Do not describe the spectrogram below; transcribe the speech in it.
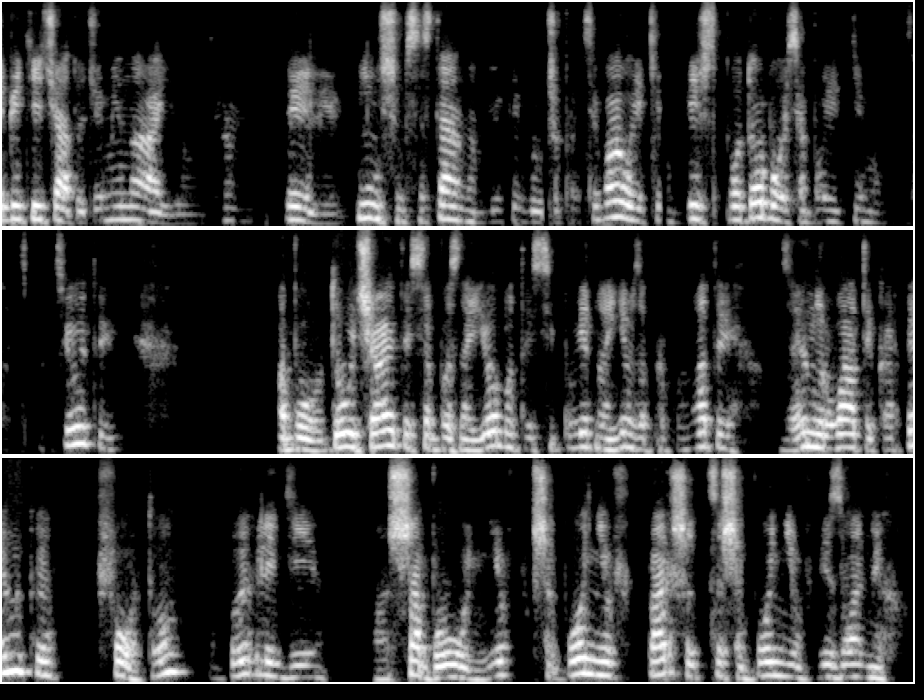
GPT-чату, Gemini, Delhi, іншим системам, яким ви вже працювали, які більш сподобалися, або якими ви зараз працюєте, або долучаєтеся, або знайомитесь, і відповідно їм запропонувати згенерувати картинки, фото у вигляді шаблонів. Шаблонів, перше, це шаблонів візуальних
